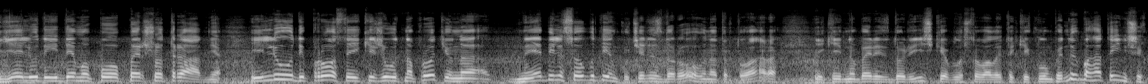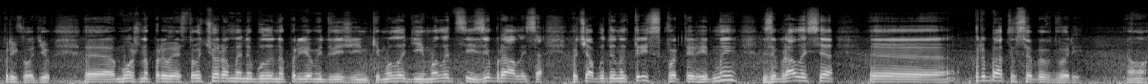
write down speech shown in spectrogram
Є люди, йдемо по 1 травня, і люди просто, які живуть напротив, на, не біля свого будинку, через дорогу, на тротуарах, які на березі до річки облаштували такі клумби. Ну і багато інших прикладів е, можна привести. Вчора в мене були на прийомі дві жінки, молоді, молодці, зібралися. Хоча будинок 30 квартир гідми, зібралися е, прибрати в себе в дворі. О,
